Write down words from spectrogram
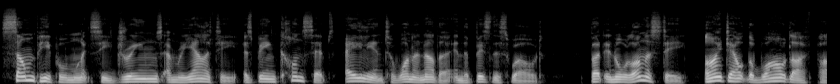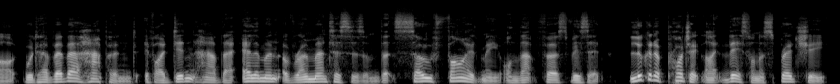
Some people might see dreams and reality as being concepts alien to one another in the business world. But in all honesty, I doubt the wildlife park would have ever happened if I didn't have that element of romanticism that so fired me on that first visit. Look at a project like this on a spreadsheet,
